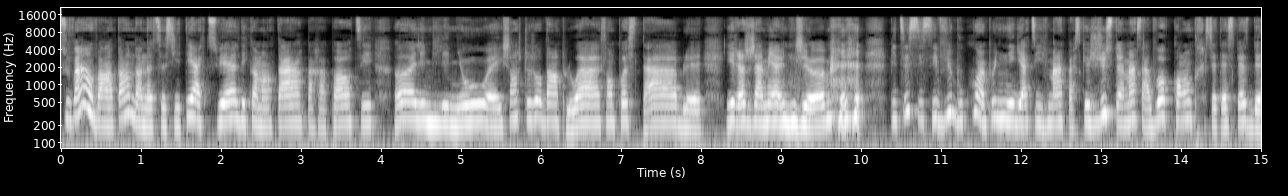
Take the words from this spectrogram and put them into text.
Souvent, on va entendre dans notre société actuelle des commentaires par rapport, tu sais, ah, les milléniaux, euh, ils changent toujours d'emploi, sont pas stables, euh, ils restent jamais à une job. Puis, tu sais, c'est vu beaucoup un peu négativement parce que justement, ça va contre cette espèce de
